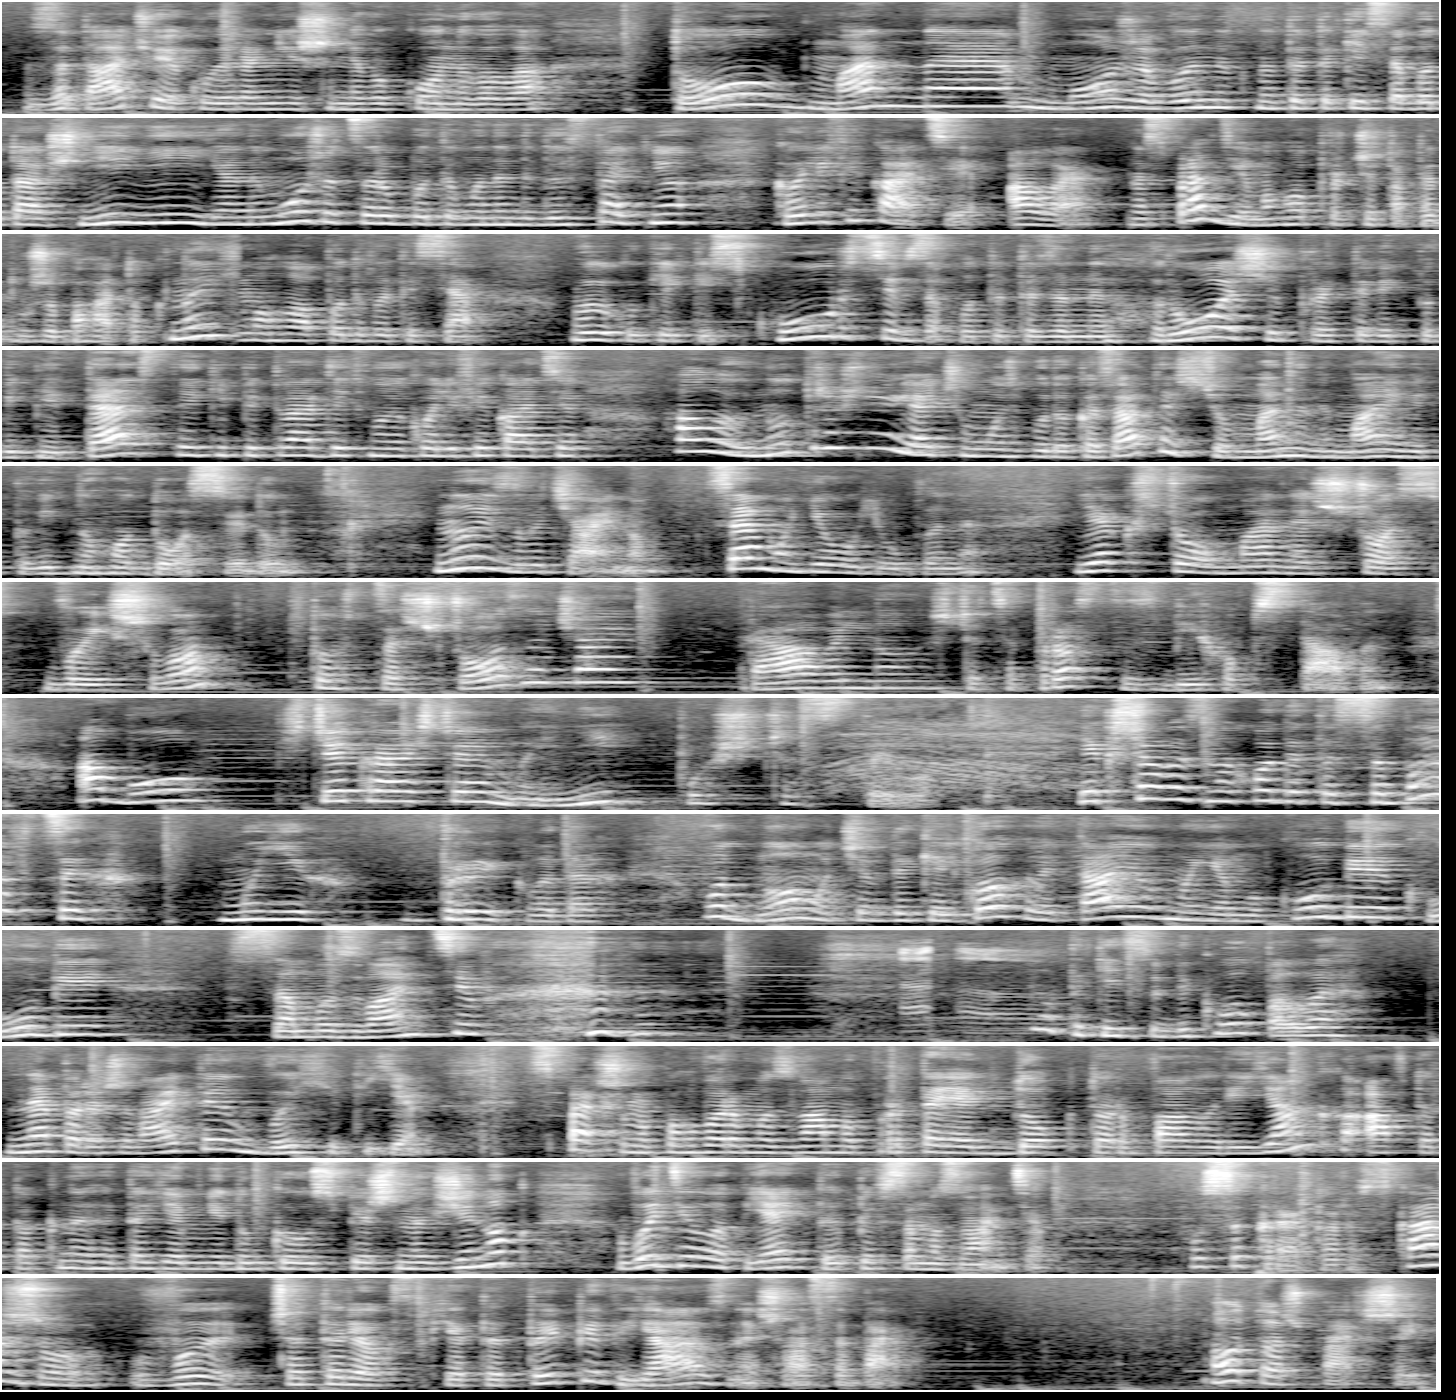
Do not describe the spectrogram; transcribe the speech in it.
задачу, яку я раніше не виконувала, то в мене може виникнути такий саботаж. Ні, ні, я не можу це робити, в мене недостатньо кваліфікації. Але насправді я могла прочитати дуже багато книг, могла подивитися велику кількість курсів, заплатити за них гроші, пройти відповідні тести, які підтвердять мою кваліфікацію. Але внутрішньо я чомусь буду казати, що в мене немає відповідного досвіду. Ну і звичайно, це моє улюблене. Якщо в мене щось вийшло, то це що означає? Правильно, що це просто збіг обставин. Або ще краще мені пощастило. Якщо ви знаходите себе в цих моїх прикладах в одному чи в декількох, вітаю в моєму клубі, клубі самозванців. Ну, такий собі клуб, але не переживайте, вихід є. Спершу ми поговоримо з вами про те, як доктор Валері Янг, авторка книги Таємні думки успішних жінок, виділа 5 типів самозванців. По секрету розкажу, в 4 з 5 типів я знайшла себе. Отож, перший.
